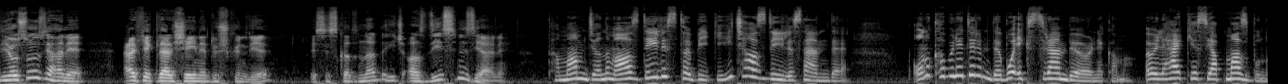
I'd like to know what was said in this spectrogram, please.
Diyorsunuz ya hani erkekler şeyine düşkün diye. E siz kadınlar da hiç az değilsiniz yani. tamam canım az değiliz tabii ki. Hiç az değiliz hem de. Onu kabul ederim de bu ekstrem bir örnek ama. Öyle herkes yapmaz bunu.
